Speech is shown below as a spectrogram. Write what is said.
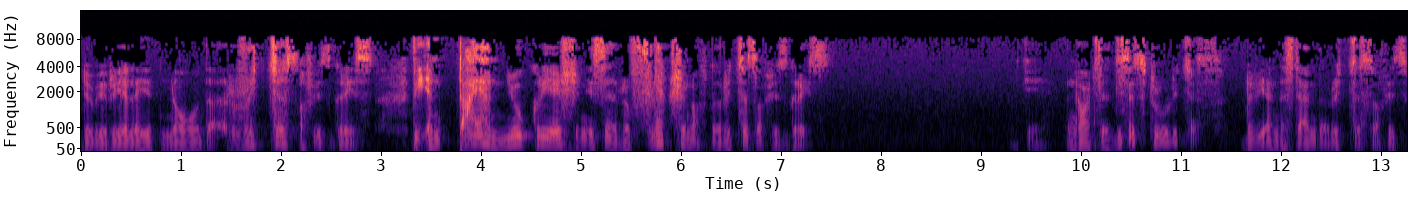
do we really know the riches of His grace? The entire new creation is a reflection of the riches of His grace. Okay. And God says, this is true riches. Do we understand the riches of His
